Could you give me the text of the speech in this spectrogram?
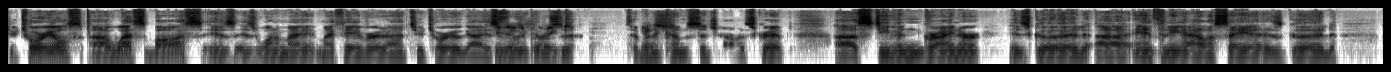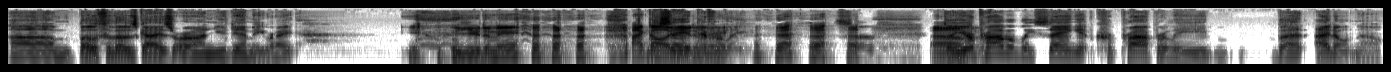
tutorials. Uh, Wes Bos is is one of my my favorite uh, tutorial guys he when it comes to, to yes. when it comes to JavaScript. Uh, Stephen Grider is good. Uh, Anthony Alicea is good. Um, both of those guys are on Udemy, right? Udemy. I call you say it, it differently. so, um, so, you're probably saying it cr- properly, but I don't know.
